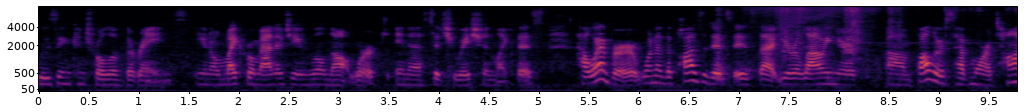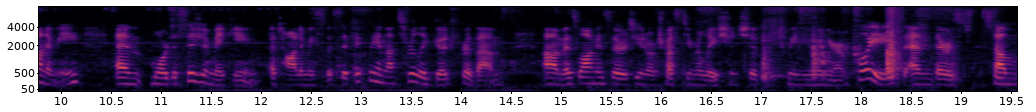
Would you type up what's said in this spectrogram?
losing control of the reins. You know, micromanaging will not work in a situation like this. However, one of the positives is that you're allowing your um, followers to have more autonomy and more decision making autonomy specifically, and that's really good for them. Um, as long as there's you know trusting relationship between you and your employees and there's some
